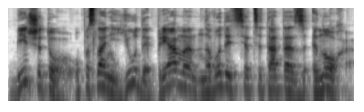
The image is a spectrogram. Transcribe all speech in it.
Більше того, у посланні Юди прямо наводиться цитата з Еноха.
